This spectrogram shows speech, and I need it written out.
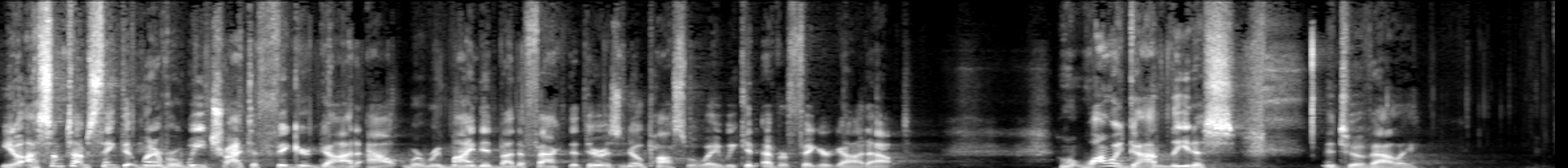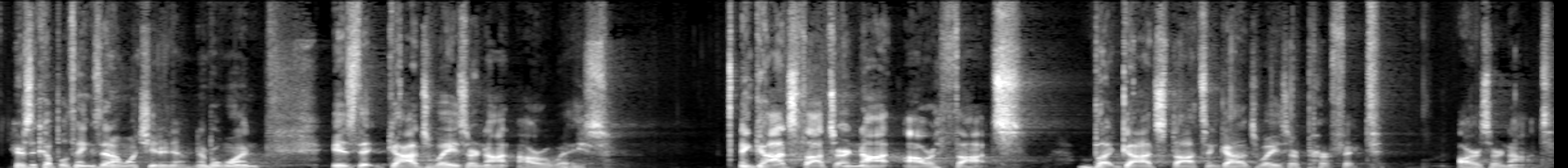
You know, I sometimes think that whenever we try to figure God out, we're reminded by the fact that there is no possible way we can ever figure God out. Why would God lead us into a valley? Here's a couple of things that I want you to know. Number one is that God's ways are not our ways, and God's thoughts are not our thoughts, but God's thoughts and God's ways are perfect. Ours are not.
